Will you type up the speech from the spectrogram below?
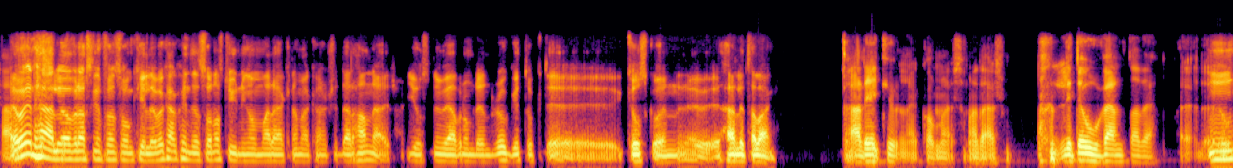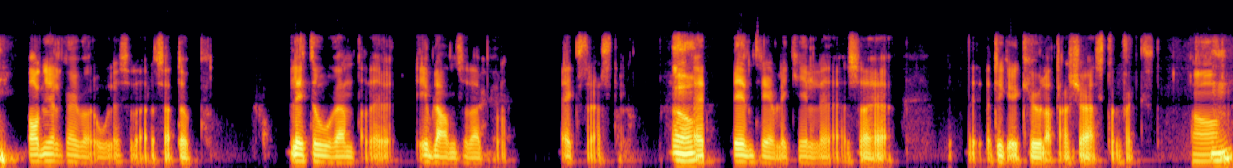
Det var en härlig överraskning för en sån kille. Det var kanske inte en sån styrning om man räknar med kanske där han är just nu, även om det är en ruggigt duktig kusk och en eh, härlig talang. Ja, det är kul när det kommer såna där som, lite oväntade. Mm. Daniel kan ju vara rolig sådär och sätta upp lite oväntade ibland sådär på extra hästar. Ja. Det är en trevlig kille så jag, jag tycker det är kul att han kör hästen faktiskt. Ja. Mm.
